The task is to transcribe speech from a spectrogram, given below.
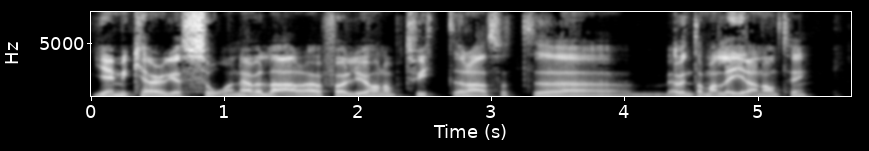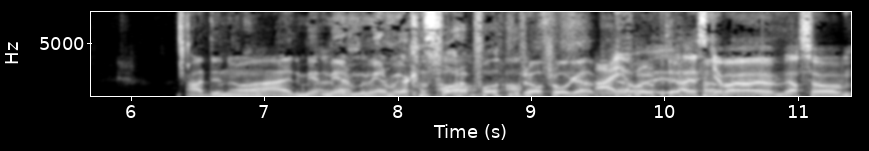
Jamie Carragers son är väl där. Jag följer honom på Twitter där, så att, uh, jag vet inte om han lirar någonting. Ja, det är nog, nej, mer, mer, mer än vad jag kan svara ja, på. Ja. Bra fråga. Nej, jag, jag, ska vara, alltså,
